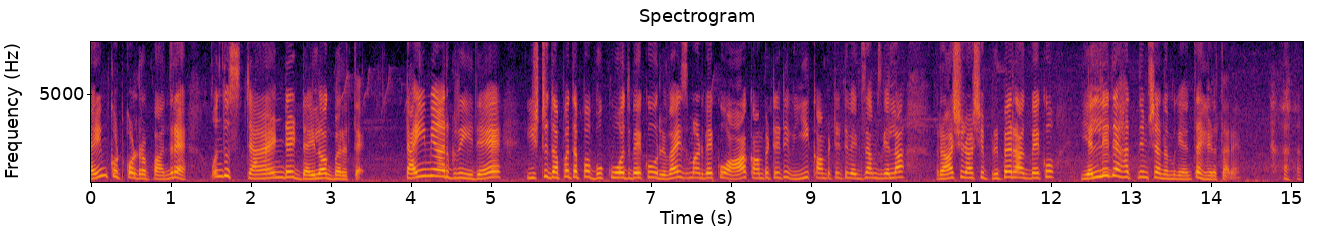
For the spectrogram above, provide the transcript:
ಟೈಮ್ ಕೊಟ್ಕೊಳ್ರಪ್ಪ ಅಂದರೆ ಒಂದು ಸ್ಟ್ಯಾಂಡರ್ಡ್ ಡೈಲಾಗ್ ಬರುತ್ತೆ. ಟೈಮ್ ಯಾರಿಗ್ರಿ ಇದೆ? ಇಷ್ಟು ದಪ್ಪ ದಪ್ಪ ಬುಕ್ ಓದಬೇಕು ರಿವೈಸ್ ಮಾಡಬೇಕು, ಆ ಕಾಂಪಿಟೇಟಿವ್ ಈ ಕಾಂಪಿಟೇಟಿವ್ ಎಕ್ಸಾಮ್ಸ್ಗೆಲ್ಲ ರಾಶಿ ರಾಶಿ ಪ್ರಿಪೇರ್ ಆಗಬೇಕು. ಎಲ್ಲಿದೆ ಹತ್ತು ನಿಮಿಷ ನಮಗೆ ಅಂತ ಹೇಳ್ತಾರೆ.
